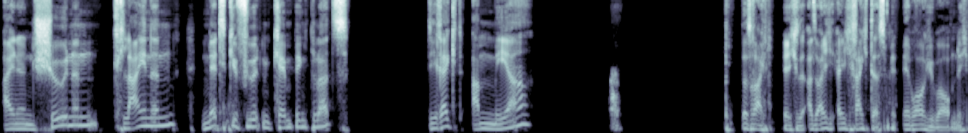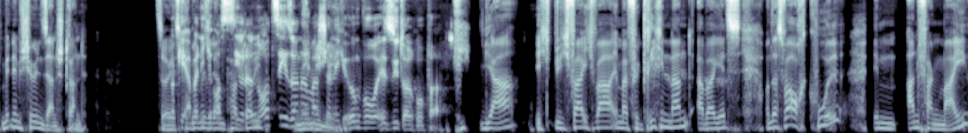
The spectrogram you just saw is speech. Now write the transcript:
einen schönen, kleinen, nett geführten Campingplatz direkt am Meer. Das reicht. Also eigentlich, eigentlich reicht das. Mehr brauche ich überhaupt nicht. Mit einem schönen Sandstrand. So, okay, aber nicht Ostsee oder. Nordsee, sondern nee, nee, wahrscheinlich nee. irgendwo in Südeuropa. Ja, ich, ich, war, ich war immer für Griechenland, aber jetzt, und das war auch cool, im Anfang Mai.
